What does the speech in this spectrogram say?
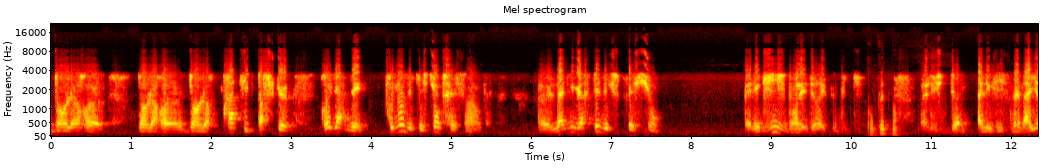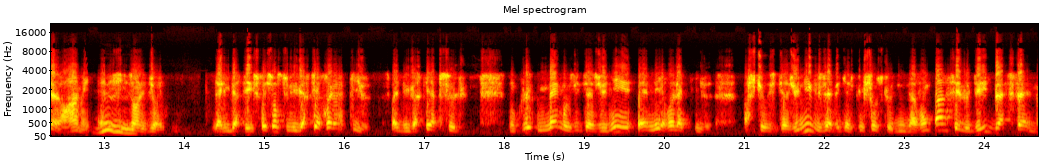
dans leur euh, dans leur euh, dans leur pratique parce que regardez, prenons des questions très simples. Euh, la liberté d'expression, elle existe dans les deux républiques. Complètement. Elle existe, elle existe même ailleurs, hein, mais elle existe dans les deux républiques. La liberté d'expression, c'est une liberté relative. C'est pas une liberté absolue. Donc le- même aux États-Unis, elle est relative. Parce qu'aux États-Unis, vous avez quelque chose que nous n'avons pas, c'est le délit de blasphème.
